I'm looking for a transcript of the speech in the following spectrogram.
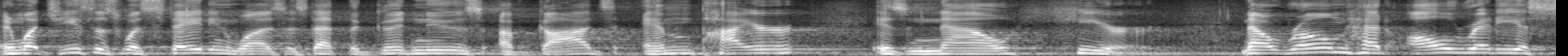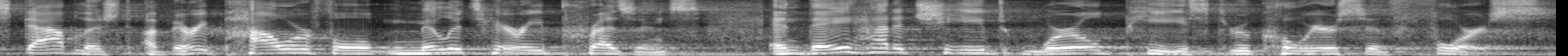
And what Jesus was stating was is that the good news of God's empire is now here. Now, Rome had already established a very powerful military presence and they had achieved world peace through coercive force.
